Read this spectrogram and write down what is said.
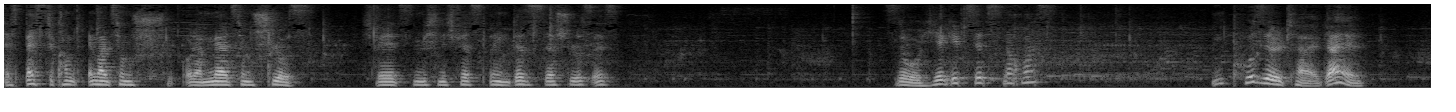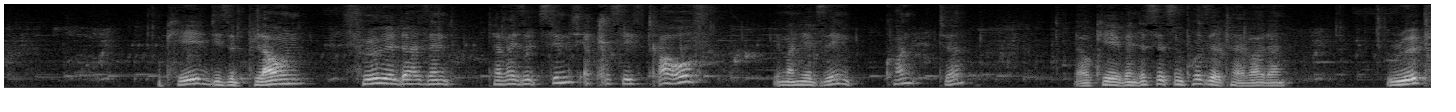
das Beste kommt immer zum Sch oder mehr zum Schluss. Ich will jetzt mich nicht festlegen, dass es der Schluss ist. So, hier gibt es jetzt noch was. Ein Puzzleteil, geil. Okay, diese blauen Vögel da sind teilweise ziemlich aggressiv drauf, wie man hier sehen konnte. Ja, okay, wenn das jetzt ein Puzzleteil war, dann RIP.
